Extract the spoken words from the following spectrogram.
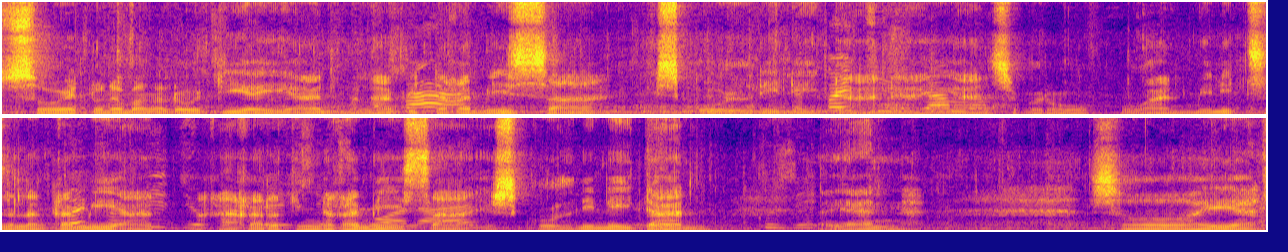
So ito na mga Lodi, ayan, malapit na kami sa school ni Nathan. Ayan, siguro 1 minutes na lang kami at makakarating na kami sa school ni Nathan. Ayan. So, ayan.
